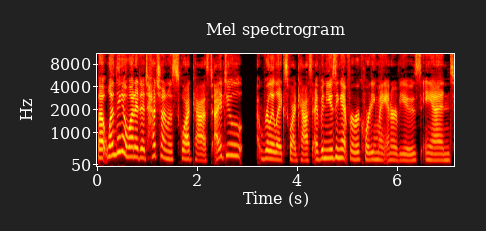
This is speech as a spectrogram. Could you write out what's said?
But one thing I wanted to touch on was Squadcast. I do really like Squadcast. I've been using it for recording my interviews and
